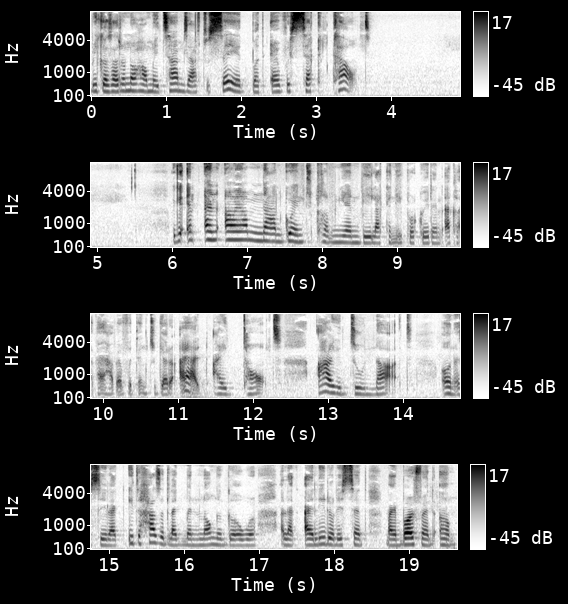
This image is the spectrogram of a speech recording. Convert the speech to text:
because I don't know how many times I have to say it, but every second counts. Okay, and, and I am not going to come here and be like an hypocrite and act like I have everything together. I I don't. I do not. Honestly, like it hasn't like been long ago where like I literally sent my boyfriend um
